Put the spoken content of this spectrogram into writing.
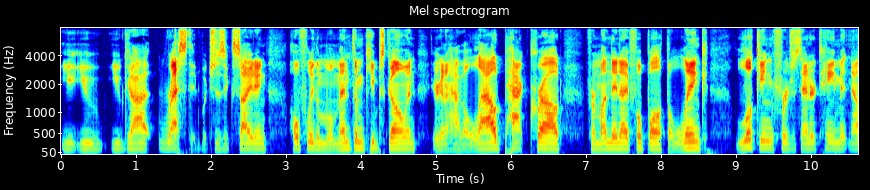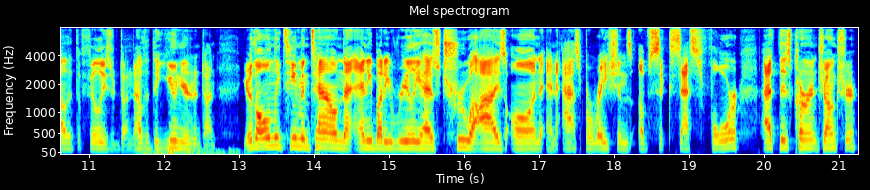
you you you got rested, which is exciting. Hopefully the momentum keeps going. You're gonna have a loud packed crowd for Monday Night Football at the link, looking for just entertainment. Now that the Phillies are done, now that the Union are done, you're the only team in town that anybody really has true eyes on and aspirations of success for at this current juncture.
